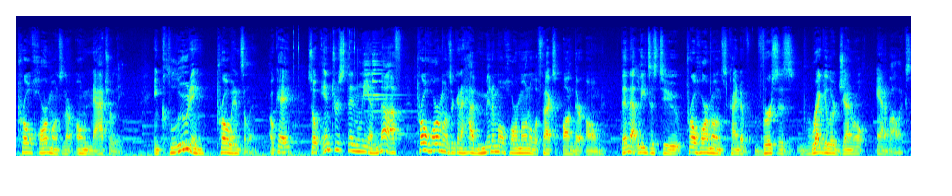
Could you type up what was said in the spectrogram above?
pro hormones on their own naturally, including pro insulin. Okay, so interestingly enough, pro hormones are going to have minimal hormonal effects on their own. Then that leads us to pro hormones kind of versus regular general anabolics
